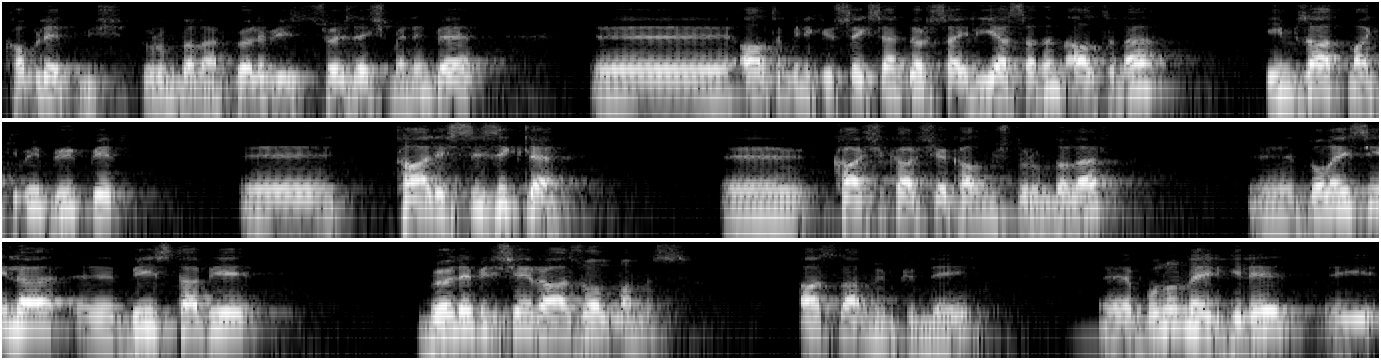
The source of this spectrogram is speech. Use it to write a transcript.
kabul etmiş durumdalar. Böyle bir sözleşmenin ve e, 6284 sayılı yasanın altına imza atmak gibi büyük bir e, talihsizlikle e, karşı karşıya kalmış durumdalar. E, dolayısıyla e, biz tabii böyle bir şey razı olmamız asla mümkün değil. E, bununla ilgili e,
